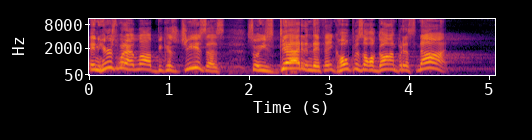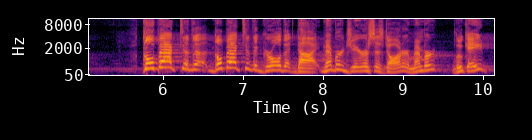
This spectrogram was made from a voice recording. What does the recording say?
And here's what I love because Jesus, so he's dead and they think hope is all gone, but it's not. Go back to the go back to the girl that died. Remember Jairus' daughter? Remember Luke 8?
